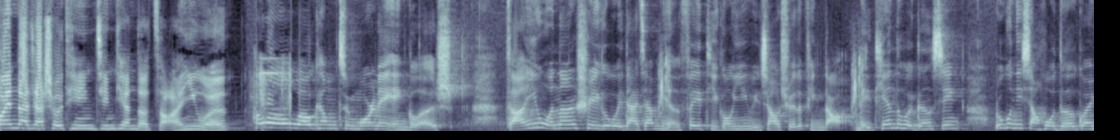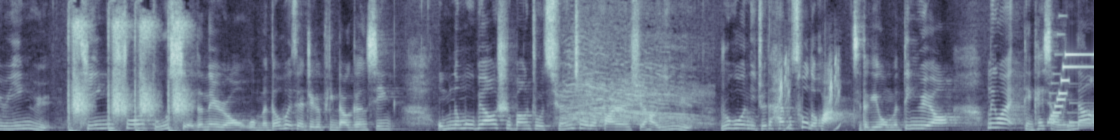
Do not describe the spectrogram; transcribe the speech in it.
欢迎大家收听今天的早安英文。Hello, welcome to Morning English。早安英文呢是一个为大家免费提供英语教学的频道，每天都会更新。如果你想获得关于英语听说读写的内容，我们都会在这个频道更新。我们的目标是帮助全球的华人学好英语。如果你觉得还不错的话，记得给我们订阅哦。另外，点开小铃铛，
